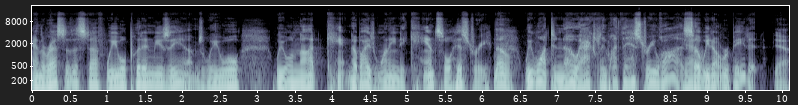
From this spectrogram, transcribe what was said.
And the rest of the stuff we will put in museums. We will, we will not. can't nobody's wanting to cancel history. No. we want to know actually what the history was, so we don't repeat it. Yeah.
